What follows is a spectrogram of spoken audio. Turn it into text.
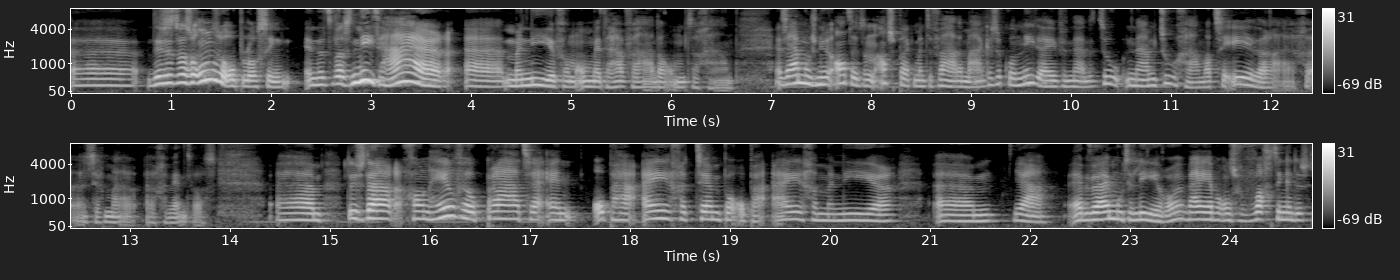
uh, dus het was onze oplossing. En het was niet haar uh, manier van om met haar vader om te gaan. En zij moest nu altijd een afspraak met de vader maken. Ze kon niet even naar, toe, naar hem toe gaan, wat ze eerder uh, zeg maar, gewend was. Um, dus daar gewoon heel veel praten en op haar eigen tempo, op haar eigen manier. Um, ja, hebben wij moeten leren hoor. Wij hebben onze verwachtingen dus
